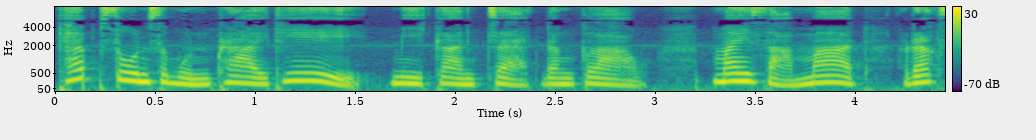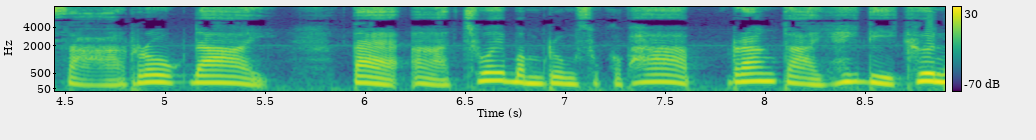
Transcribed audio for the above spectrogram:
แคปซูลสมุนไพรที่มีการแจกดังกล่าว ไม่สามารถรักษาโรคได้ แต่อาจช่วยบำรุงสุขภาพร่างกายให้ดีขึ้น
